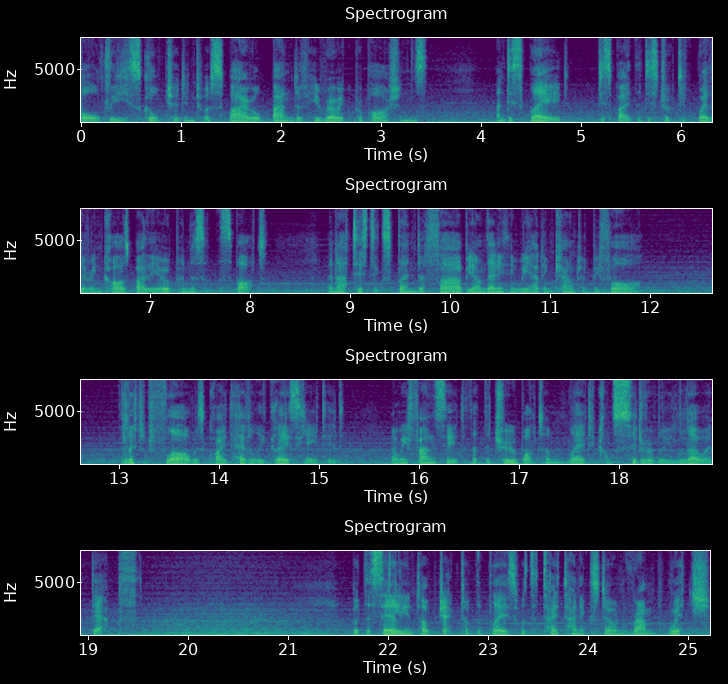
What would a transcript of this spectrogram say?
boldly sculptured into a spiral band of heroic proportions, and displayed, despite the destructive weathering caused by the openness of the spot, an artistic splendour far beyond anything we had encountered before. The littered floor was quite heavily glaciated, and we fancied that the true bottom lay at a considerably lower depth but the salient object of the place was the titanic stone ramp which,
